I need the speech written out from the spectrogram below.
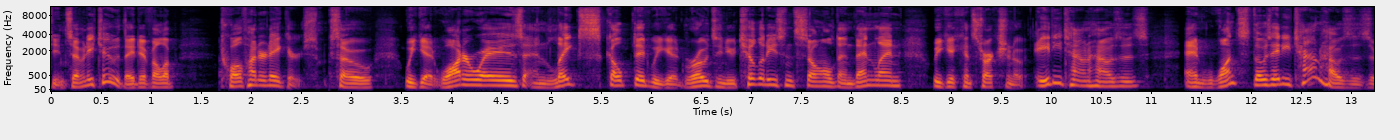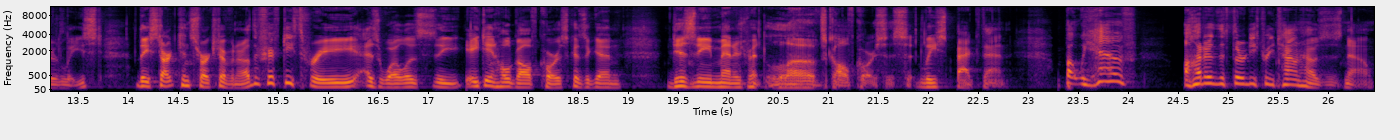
in 72, they develop 1,200 acres. So we get waterways and lakes sculpted, we get roads and utilities installed, and then, Len, we get construction of 80 townhouses. And once those 80 townhouses are leased, they start construction of another 53, as well as the 18 hole golf course, because again, Disney management loves golf courses, at least back then. But we have 133 townhouses now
